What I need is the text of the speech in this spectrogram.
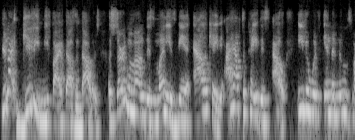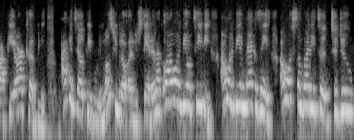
You're not giving me $5,000. A certain amount of this money is being allocated. I have to pay this out. Even within the news, my PR company, I can tell people, most people don't understand. They're like, oh, I want to be on TV. I want to be in magazines. I want somebody to, to do,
